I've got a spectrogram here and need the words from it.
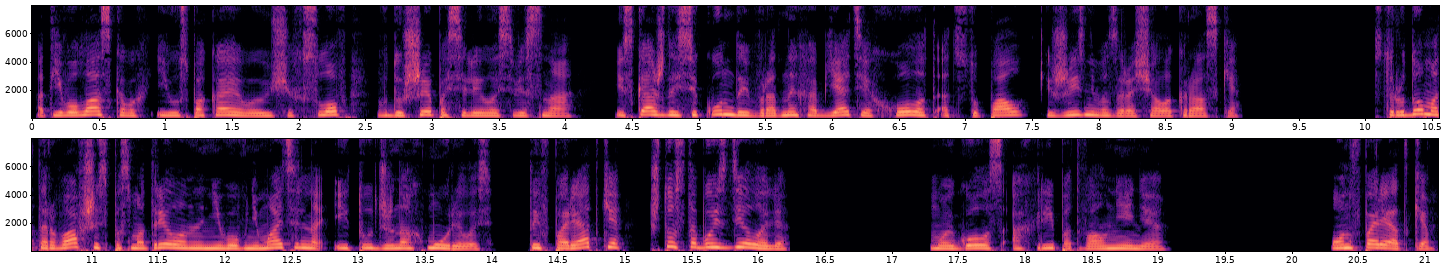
От его ласковых и успокаивающих слов в душе поселилась весна, и с каждой секундой в родных объятиях холод отступал и жизнь возвращала краски. С трудом оторвавшись, посмотрела на него внимательно и тут же нахмурилась. «Ты в порядке? Что с тобой сделали?» Мой голос охрип от волнения. «Он в порядке»,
